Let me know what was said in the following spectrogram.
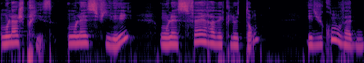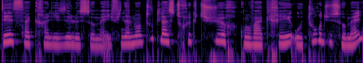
on lâche prise, on laisse filer, on laisse faire avec le temps, Et du coup, on va désacraliser le sommeil. Finalement, toute la structure qu'on va créer autour du sommeil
